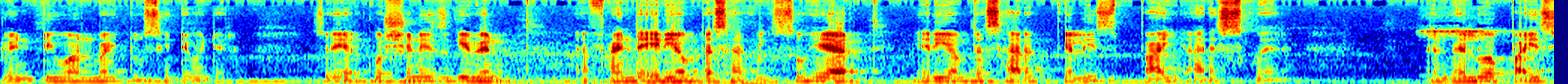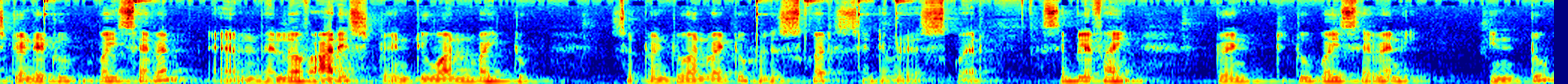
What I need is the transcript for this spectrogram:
21 by 2 centimeter. So here question is given uh, find the area of the circle. So here area of the circle is pi r square. And value of pi is 22 by 7 and value of r is 21 by 2 so 21 by 2 whole square centimeter square. Simplifying 22 by 7 into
